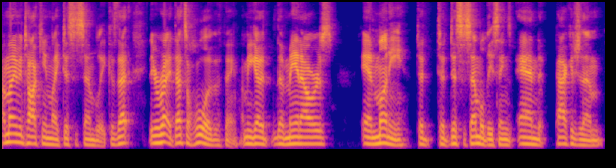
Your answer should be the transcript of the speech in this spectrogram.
I'm not even talking like disassembly because that you're right. That's a whole other thing. I mean, you got the man hours and money to to disassemble these things and package them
